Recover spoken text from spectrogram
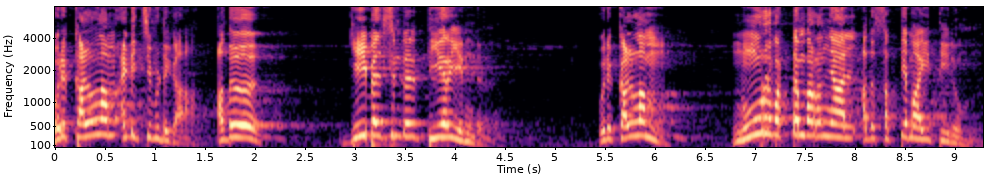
ഒരു കള്ളം അടിച്ചു വിടുക. അത് ഗീബൽസിന്റെ ഒരു തിയറി ഉണ്ട്. ഒരു കള്ളം നൂറ് വട്ടം പറഞ്ഞാൽ അത് സത്യമായി തീരും.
